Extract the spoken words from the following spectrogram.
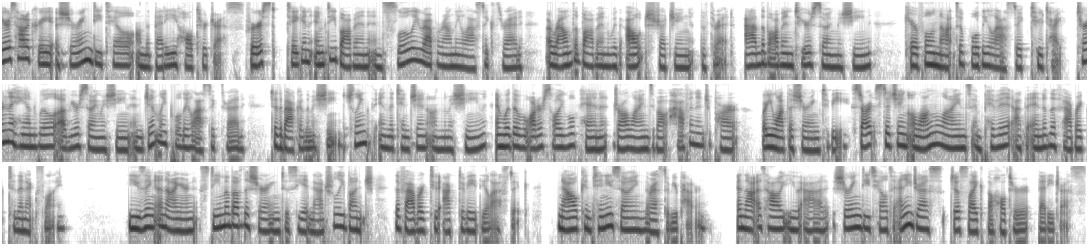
Here's how to create a shirring detail on the Betty halter dress. First, take an empty bobbin and slowly wrap around the elastic thread around the bobbin without stretching the thread. Add the bobbin to your sewing machine, careful not to pull the elastic too tight. Turn the hand wheel of your sewing machine and gently pull the elastic thread to the back of the machine. Length and the tension on the machine, and with a water soluble pen, draw lines about half an inch apart where you want the shirring to be. Start stitching along the lines and pivot at the end of the fabric to the next line. Using an iron, steam above the shirring to see it naturally bunch the fabric to activate the elastic. Now continue sewing the rest of your pattern. And that is how you add shirring detail to any dress, just like the halter Betty dress.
